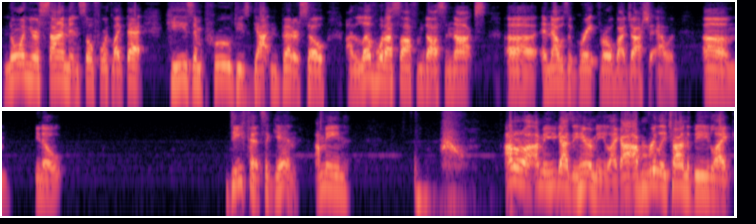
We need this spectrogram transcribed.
knowing your assignment and so forth like that. He's improved. He's gotten better. So I love what I saw from Dawson Knox, uh, and that was a great throw by Josh Allen. Um, you know, defense again. I mean, I don't know. I mean, you guys are hearing me. Like, I, I'm really trying to be like,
